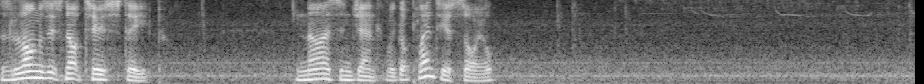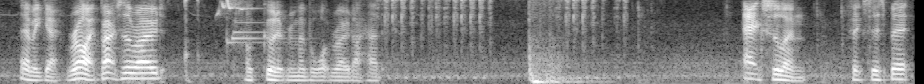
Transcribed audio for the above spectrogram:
As long as it's not too steep. Nice and gentle. We've got plenty of soil. There we go. Right, back to the road. Oh, good, it remember what road I had. Excellent. Fix this bit.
